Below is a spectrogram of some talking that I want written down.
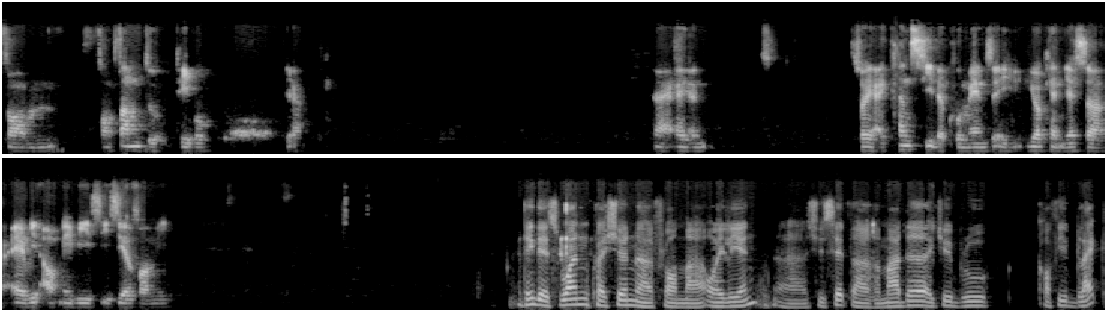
from from farm to table. Yeah. I- sorry, I can't see the comments. You can just uh, air it out, maybe it's easier for me. I think there's one question uh, from uh, Oilian. Uh, she said uh, her mother actually brew coffee black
